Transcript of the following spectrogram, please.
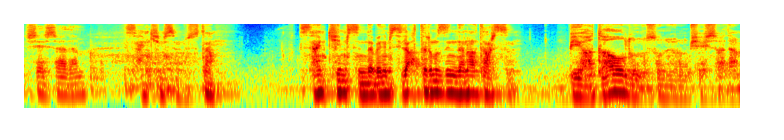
Şehzadem. Sen kimsin Rüstem? Sen kimsin de benim silahlarımı zindana atarsın? Bir hata olduğunu sanıyorum şehzadem.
